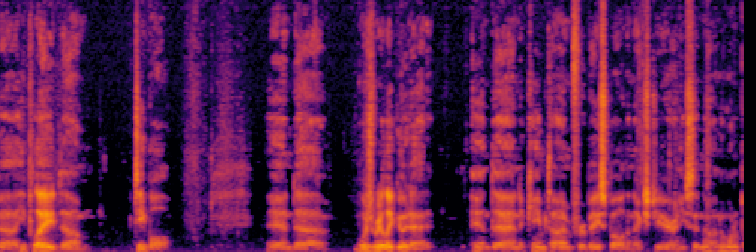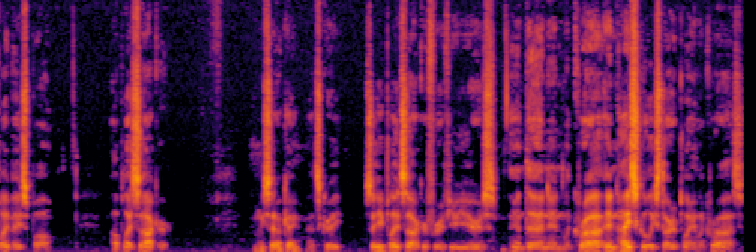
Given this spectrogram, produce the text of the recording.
uh, he played um, t-ball and uh, was really good at it. And then it came time for baseball the next year, and he said, "No, I don't want to play baseball. I'll play soccer." And we said, "Okay, that's great." So he played soccer for a few years, and then in lacrosse in high school he started playing lacrosse.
